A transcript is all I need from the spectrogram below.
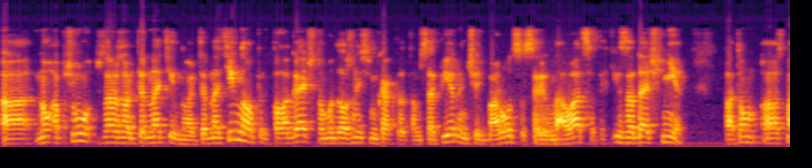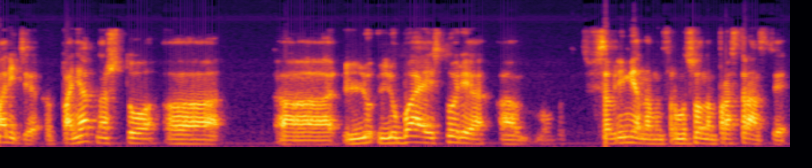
А, ну, а почему сразу альтернативного? Альтернативного предполагает, что мы должны с ним как-то там соперничать, бороться, соревноваться. Таких задач нет. Потом, а, смотрите, понятно, что а, а, лю, любая история в современном информационном пространстве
